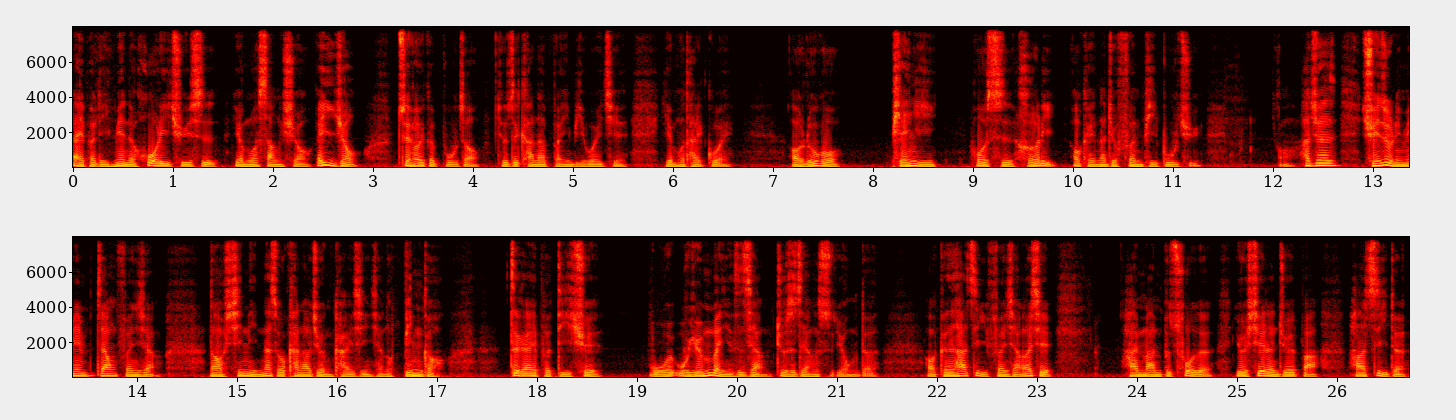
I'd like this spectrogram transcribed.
App 里面的获利趋势有没有上修？哎呦，最后一个步骤就是看它本一笔未结有没有太贵哦。如果便宜或是合理，OK，那就分批布局哦。他就在群组里面这样分享，然后心里那时候看到就很开心，想说 Bingo，这个 App 的确，我我原本也是这样，就是这样使用的哦。可是他自己分享，而且还蛮不错的。有些人就会把他自己的。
